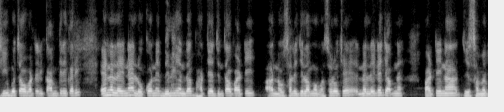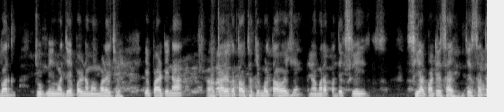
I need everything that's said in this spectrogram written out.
જીવ બચાવવા માટેની કામગીરી કરી, એને લઈને લોકોને દિલની અંદર ભારતીય જનતા પાર્ટી આ નવસારી જિલ્લામાં વસેલો છે. એને લઈને જ આપણે પાર્ટીના જે સમય પર ચૂંટણીમાં જે પરિણામો મળે છે, એ પાર્ટીના કાર્યકર્તાઓ થકી મળતા હોય છે અને અમારા પ્રદેશ શ્રી સી આર પાટીલ સાહેબ જે સતત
